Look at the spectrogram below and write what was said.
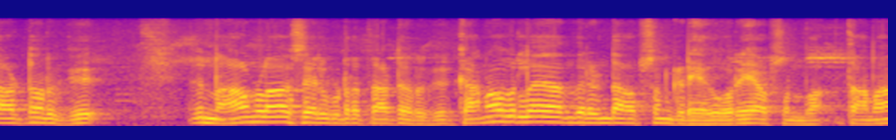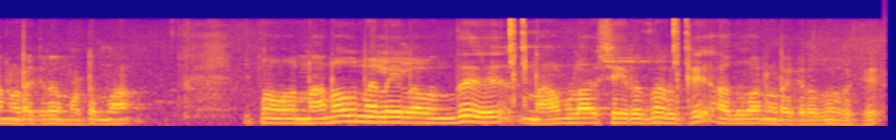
தாட்டம் இருக்குது நாமளாக செயல்படுற தாட்டம் இருக்குது கனவில் அந்த ரெண்டு ஆப்ஷன் கிடையாது. ஒரே ஆப்ஷன் தான். தானாக நடக்கிறது மட்டும்தான். இப்போ நனவு நிலையில் வந்து நாமளாக செய்கிறதும் இருக்குது அதுவாக நடக்கிறதும் இருக்குது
